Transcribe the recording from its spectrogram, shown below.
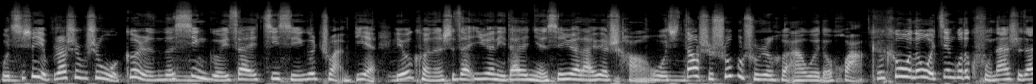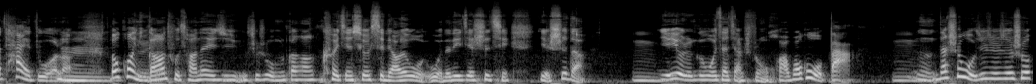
我其实也不知道是不是我个人的性格在进行一个转变，也有可能是在医院里待的年限越来越长，我当时说不出任何安慰的话。可我呢，我见过的苦难实在太多了，包括你刚刚吐槽那一句，就是我们刚刚课间休息聊的我我的那件事情，也是的。嗯，也有人跟我在讲这种话，包括我爸。嗯但是我就觉得说，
